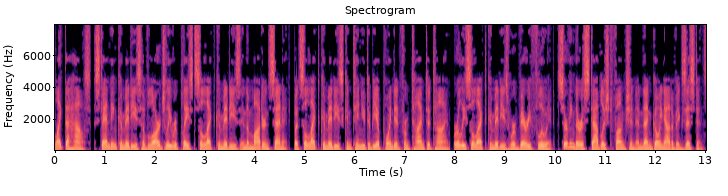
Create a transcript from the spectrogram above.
Like the House, standing committees have largely replaced select committees in the modern Senate, but select committees continue to be appointed from time to time. Early select committees were very fluid, serving their established function and then going out of existence.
